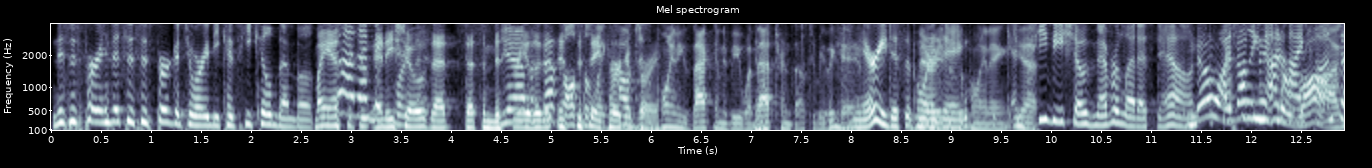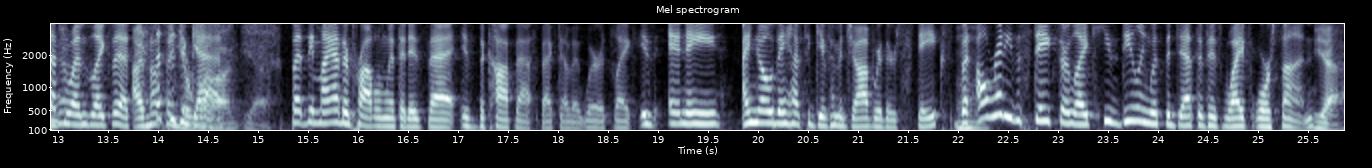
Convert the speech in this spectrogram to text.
This is pur- this is his purgatory because he killed them both. My Like, answer "Ah, that to makes any more show sense." that that's a mystery Yeah, but that that's is to also say like how purgatory. disappointing is that going to be when that turns out to be the case? very disappointing. Very disappointing. And yeah. TV shows never let us down. No, I'm not especially saying not you're high wrong. concept ones like this. I'm not That's saying just a you're guess. wrong. Yeah. But the, my other problem with it is that is the cop aspect of it, where it's like, is any? I know they have to give him a job where there's stakes, but Mm-hmm. already the stakes are like he's dealing with the death of his wife or son. Yeah.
